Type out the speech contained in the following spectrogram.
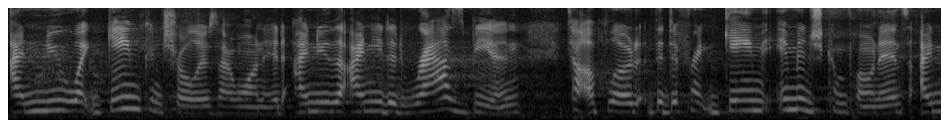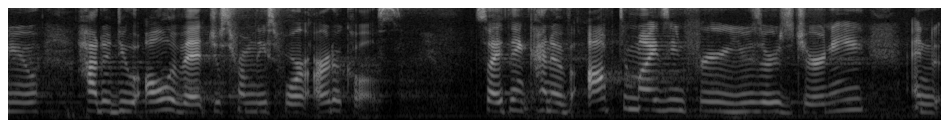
I knew what game controllers I wanted. I knew that I needed Raspbian to upload the different game image components. I knew how to do all of it just from these four articles. So I think kind of optimizing for your user's journey and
